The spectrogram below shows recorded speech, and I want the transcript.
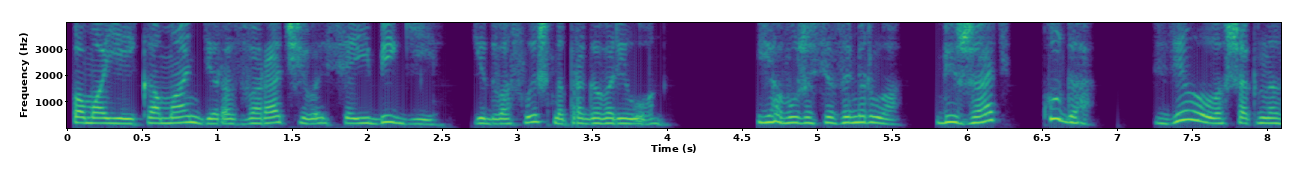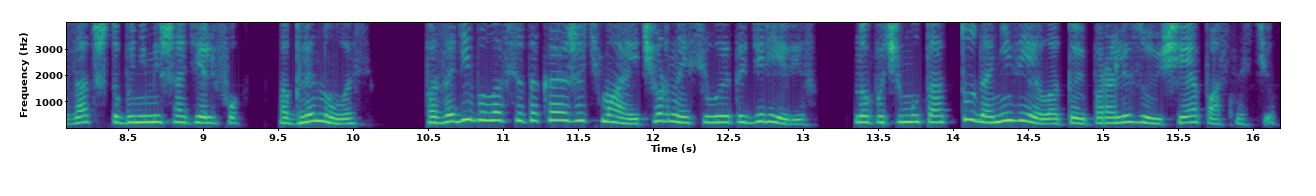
«По моей команде разворачивайся и беги», – едва слышно проговорил он. Я в ужасе замерла. «Бежать? Куда?» Сделала шаг назад, чтобы не мешать эльфу, оглянулась. Позади была все такая же тьма и черные силуэты деревьев, но почему-то оттуда не веяло той парализующей опасностью.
